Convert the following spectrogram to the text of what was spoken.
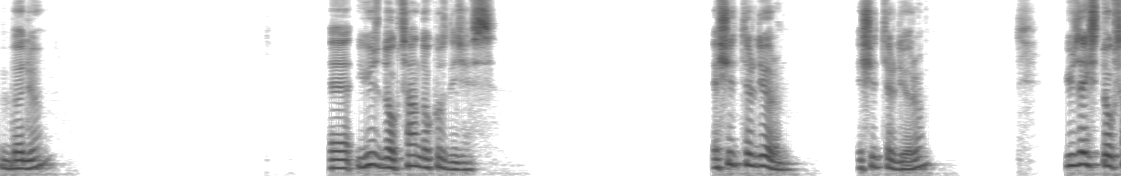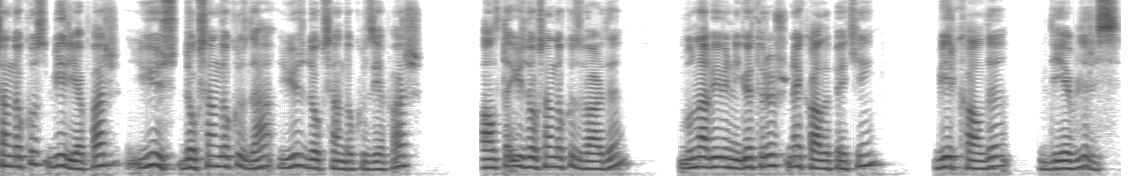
bölü e, 199 diyeceğiz. Eşittir diyorum. Eşittir diyorum. 100 eksi 99 1 yapar. 199 daha 199 yapar. Altta 199 vardı. Bunlar birbirini götürür. Ne kaldı peki? 1 kaldı diyebiliriz.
